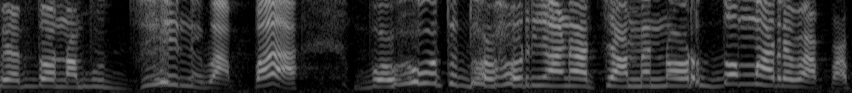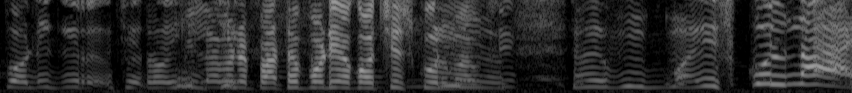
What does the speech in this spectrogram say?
বেদনা বুঝিনি বাপা বহুত ধরি আছে আমি নর্দমারে বাপা পড়িকি রয়েছি রহিছি মানে পাঠ পড়িয়া কছি স্কুল মাউছি স্কুল নাই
